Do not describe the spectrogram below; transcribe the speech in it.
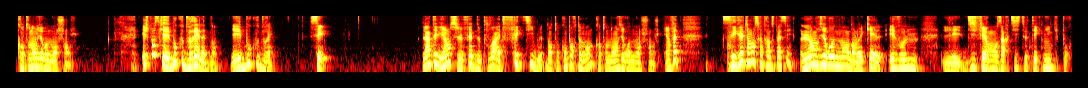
quand ton environnement change. Et je pense qu'il y avait beaucoup de vrai là-dedans. Il y avait beaucoup de vrai. C'est L'intelligence, c'est le fait de pouvoir être flexible dans ton comportement quand ton environnement change. Et en fait, c'est exactement ce qui est en train de se passer. L'environnement dans lequel évoluent les différents artistes techniques pour,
